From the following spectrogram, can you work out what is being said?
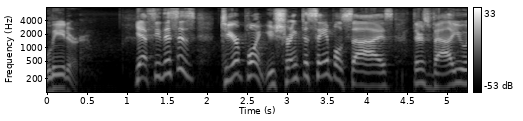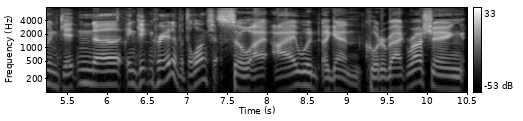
Leader. Yeah, see, this is to your point. You shrink the sample size. There's value in getting uh, in getting creative with the long shot. So I, I would again quarterback rushing.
